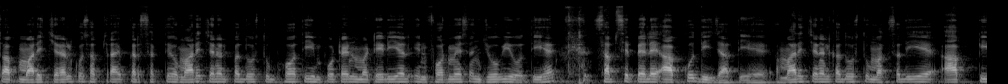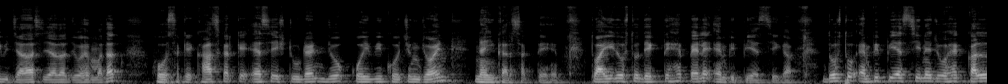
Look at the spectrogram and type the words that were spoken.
तो आप हमारे चैनल को सब्सक्राइब कर सकते हो। हमारे चैनल पर दोस्तों बहुत ही इंपॉर्टेंट मटेरियल इन्फॉर्मेशन जो भी होती है, सबसे पहले आपको दी जाती है। हमारे चैनल का दोस्तों मकसद ये है, आपकी ज़्यादा से ज़्यादा जो है मदद हो सके, खास करके ऐसे स्टूडेंट जो कोई भी कोचिंग ज्वाइन नहीं कर सकते हैं। तो आइए दोस्तों देखते हैं पहले एमपीपीएससी का। दोस्तों एमपीपीएससी ने जो है कल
